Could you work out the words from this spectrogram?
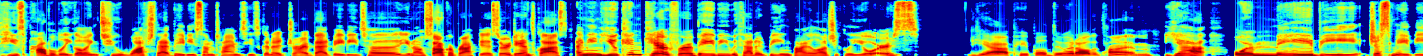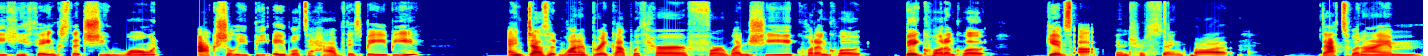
he's probably going to watch that baby sometimes. He's going to drive that baby to, you know, soccer practice or a dance class. I mean, you can care for a baby without it being biologically yours. Yeah, people do it all the time. Yeah. Or maybe, just maybe, he thinks that she won't actually be able to have this baby and doesn't want to break up with her for when she, quote unquote, big quote unquote, gives up. Interesting thought. That's what I'm,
